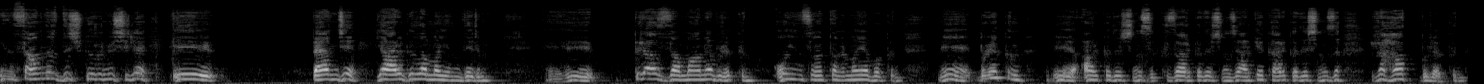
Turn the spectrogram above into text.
insanları dış görünüşüyle e, bence yargılamayın derim. Ee, biraz zamana bırakın. O insanı tanımaya bakın. Ee, bırakın e, arkadaşınızı, kız arkadaşınızı, erkek arkadaşınızı rahat bırakın.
